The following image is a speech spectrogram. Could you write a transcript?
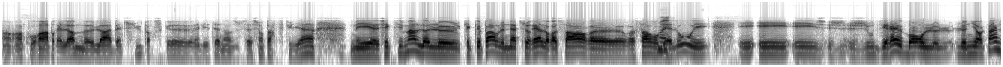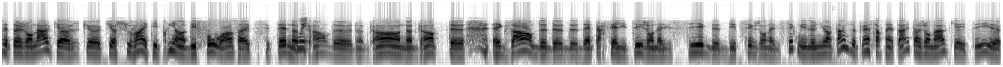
en, courant après l'homme, l'a abattu parce qu'elle était dans une situation particulière. Mais effectivement, là, le, quelque part, le naturel ressort, ressort au galop et, et, et, et je, vous dirais, bon, le, New York Times est un journal qui a, qui a, souvent été pris en défaut. Hein. Ça c'était notre, grande, notre grand, notre grand euh, exemple de, d'impartialité journalistique, d'éthique journalistique. Mais le New York Times, depuis un certain temps, est un journal qui a été euh,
